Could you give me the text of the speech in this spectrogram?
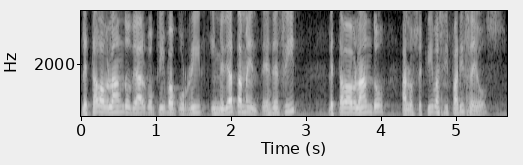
le estaba hablando de algo que iba a ocurrir inmediatamente, es decir, le estaba hablando a los escribas y fariseos,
